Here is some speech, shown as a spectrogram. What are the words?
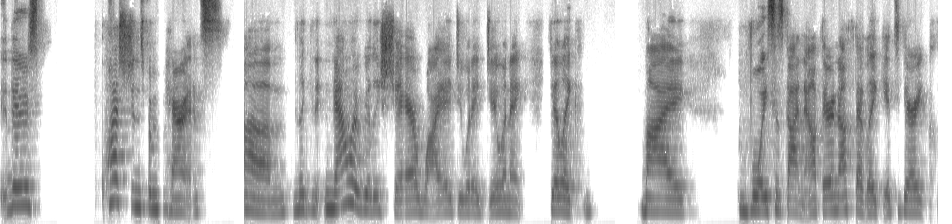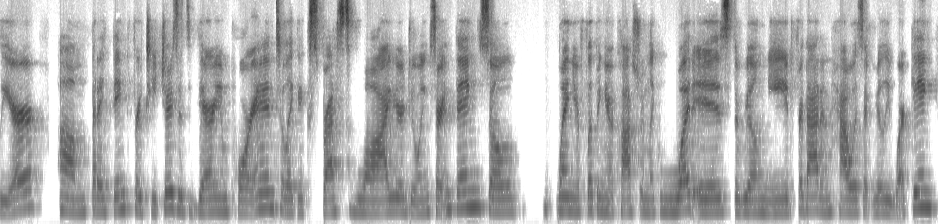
there's questions from parents um like now i really share why i do what i do and i feel like my voice has gotten out there enough that like it's very clear um, but i think for teachers it's very important to like express why you're doing certain things. So when you're flipping your classroom like what is the real need for that and how is it really working?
